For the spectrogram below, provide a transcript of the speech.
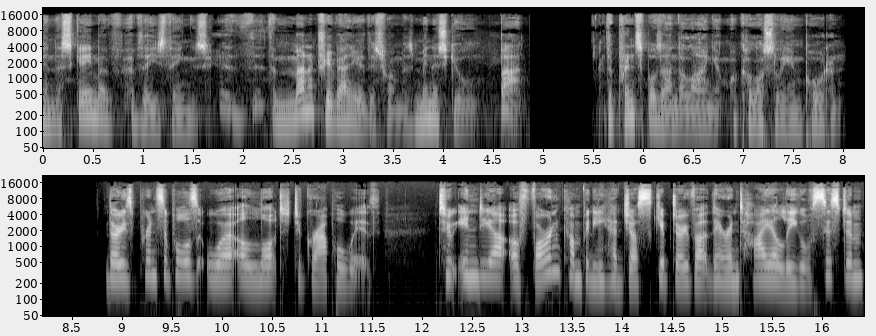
In the scheme of, of these things, the, the monetary value of this one was minuscule, but the principles underlying it were colossally important. Those principles were a lot to grapple with. To India, a foreign company had just skipped over their entire legal system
